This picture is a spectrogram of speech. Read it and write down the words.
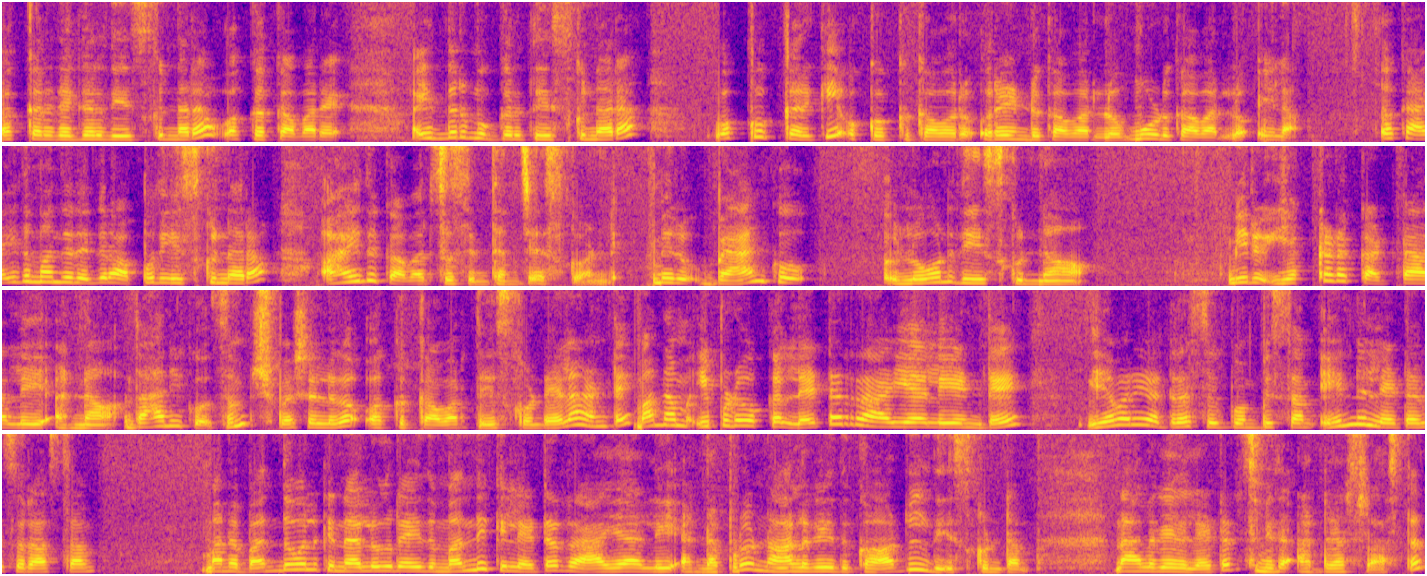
ఒక్కరి దగ్గర తీసుకున్నారా? ఒక్క కవరే ఇద్దరు ముగ్గురు తీసుకున్నారా? ఒక్కొక్కరికి ఒక్కొక్క కవరు రెండు కవర్లు మూడు కవర్లు ఇలా. ఒక ఐదు మంది దగ్గర అప్పు తీసుకున్నారా? ఐదు కవర్స్ సిద్ధం చేసుకోండి. మీరు బ్యాంకు లోన్ తీసుకున్నా మీరు ఎక్కడ కట్టాలి అన్న దానికోసం స్పెషల్గా ఒక కవర్ తీసుకోండి. ఎలా అంటే మనం ఇప్పుడు ఒక లెటర్ రాయాలి అంటే ఎవరి అడ్రస్కి పంపిస్తాం? ఎన్ని లెటర్స్ రాస్తాం? మన బంధువులకి నలుగురు ఐదు మందికి లెటర్ రాయాలి అన్నప్పుడు నాలుగైదు కార్డులు తీసుకుంటాం. నాలుగైదు లెటర్స్ మీద అడ్రస్ రాస్తాం.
